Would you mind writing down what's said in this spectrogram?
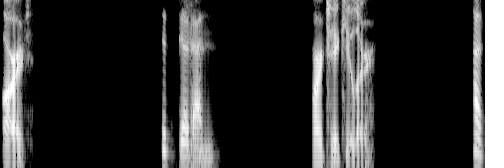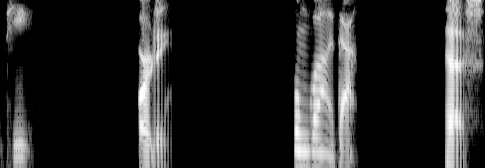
part, 특별한, particular, 파티, party, 통과하다, pass,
